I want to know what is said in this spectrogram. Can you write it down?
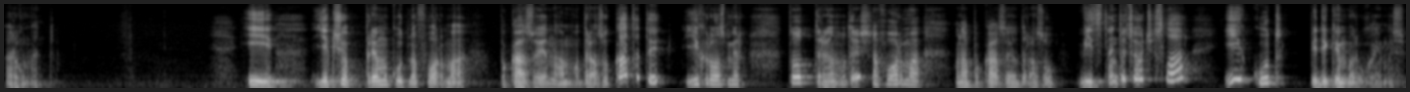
аргументу. І якщо прямокутна форма показує нам одразу катети їх розмір, то тригонометрична форма вона показує одразу відстань до цього числа і кут, під яким ми рухаємось.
